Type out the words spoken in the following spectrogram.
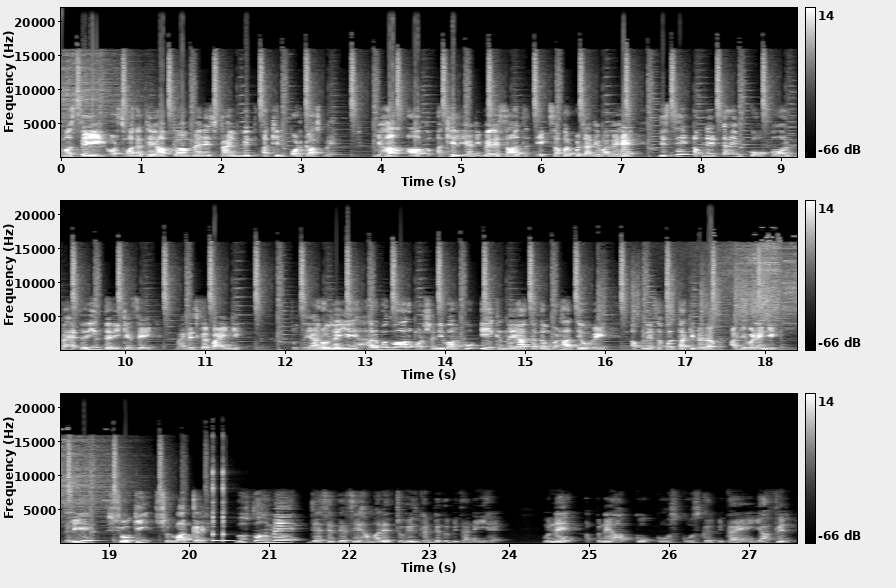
नमस्ते और स्वागत है आपका manage time with Akhil podcast में। यहाँ आप अखिल यानी मेरे साथ एक सफ़र पर जाने वाले हैं, जिससे अपने टाइम को और बेहतरीन तरीके से मैनेज कर पाएँगे। तो तैयार हो जाइए हर बुधवार और शनिवार को एक नया कदम बढ़ाते हुए अपने सफलता की तरफ़ आगे बढ़ेंगे। चलिए शो की शुरुआत करें। दोस्तों, हमें जैसे तैसे हमारे 24 घंटे तो बिताने ही है। उन्हें अपने आप को कोस कोस कर बिताएँ या फिर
